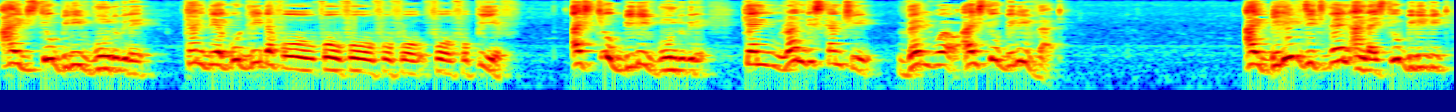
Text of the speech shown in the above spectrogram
I still believe Mundubile can be a good leader for, for, for, for, for, for, for PF. I still believe Mundubile can run this country very well. I still believe that. I believed it then and I still believe it.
